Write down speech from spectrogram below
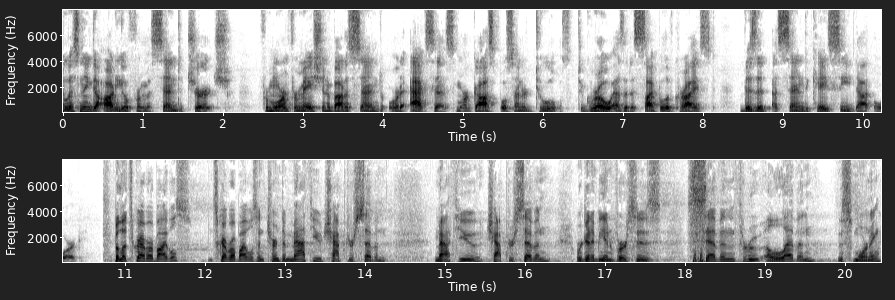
listening to audio from Ascend Church. For more information about Ascend or to access more gospel centered tools to grow as a disciple of Christ, visit ascendkc.org. But let's grab our Bibles. Let's grab our Bibles and turn to Matthew chapter 7. Matthew chapter 7. We're going to be in verses 7 through 11 this morning.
